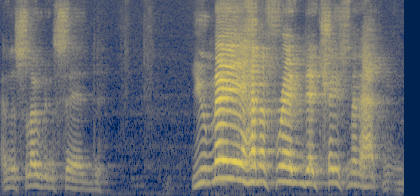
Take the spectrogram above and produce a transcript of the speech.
And the slogan said, You may have a friend at Chase Manhattan,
